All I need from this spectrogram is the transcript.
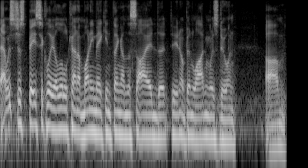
That was just basically a little kind of money making thing on the side that, you know, bin Laden was doing. Um,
